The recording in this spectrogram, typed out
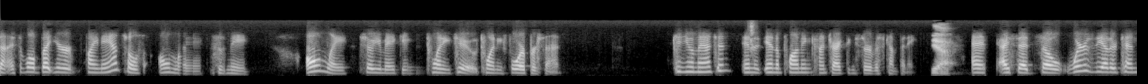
I said, well, but your financials only, this is me, only show you making 22, 24%. Can you imagine in a, in a plumbing contracting service company? Yeah. And I said, so where's the other 10%?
